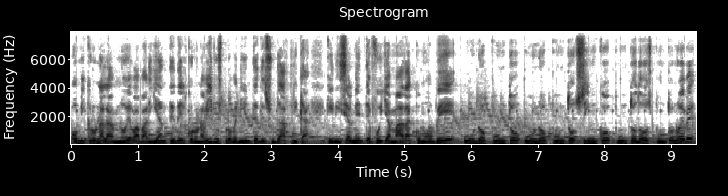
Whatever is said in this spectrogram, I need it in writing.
Omicron a la nueva variante del coronavirus proveniente de Sudáfrica, que inicialmente fue llamada como B1.1.5.2.9.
